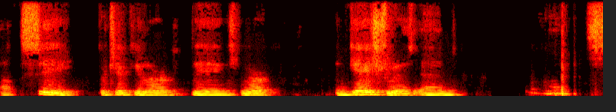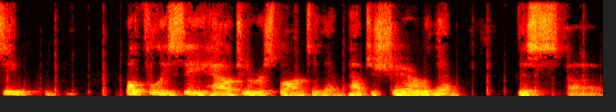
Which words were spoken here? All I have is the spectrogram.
uh, see particular beings we're engaged with and see, hopefully see how to respond to them, how to share with them this uh,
